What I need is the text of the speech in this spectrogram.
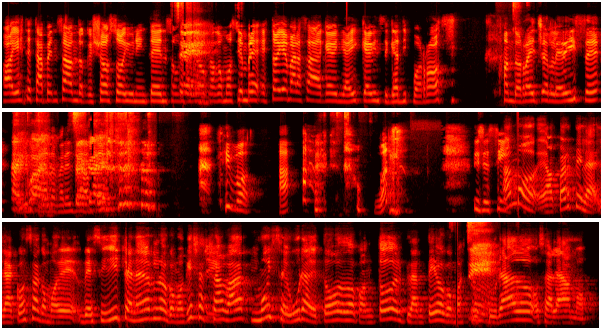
ay, este está pensando que yo soy un intenso, una loca, como siempre, estoy embarazada, Kevin, y ahí Kevin se queda tipo Ross cuando Rachel le dice, Tal cual, tipo, ¿ah? ¿What? Dice, sí. Amo, aparte, la, cosa como de decidí tenerlo, como que ella ya va muy segura de todo, con todo el planteo como estructurado, o sea, la amo.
